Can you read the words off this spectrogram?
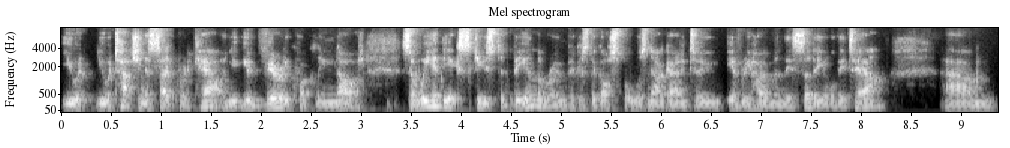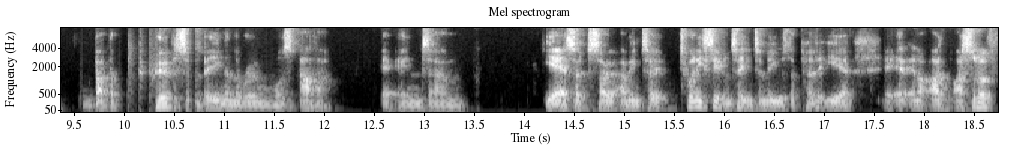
you were you were touching a sacred cow, and you, you very quickly know it. So we had the excuse to be in the room because the gospel was now going to every home in their city or their town. Um, but the purpose of being in the room was other, and um, yeah, so so I mean, to 2017 to me was the pivot year, and I, I sort of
